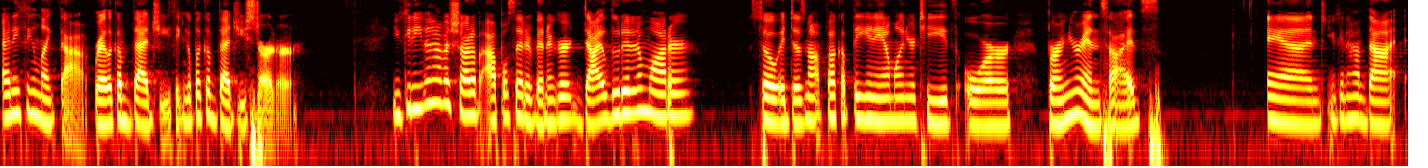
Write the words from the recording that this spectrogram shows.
anything like that, right? Like a veggie. Think of like a veggie starter. You could even have a shot of apple cider vinegar diluted in water, so it does not fuck up the enamel in your teeth or burn your insides. And you can have that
